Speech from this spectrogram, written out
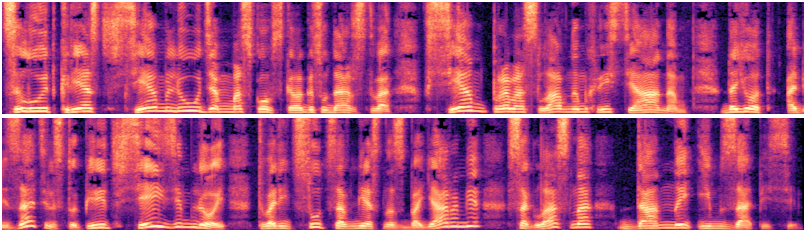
целует крест всем людям московского государства, всем православным христианам, дает обязательство перед всей землей творить суд совместно с боярами согласно данной им записи.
